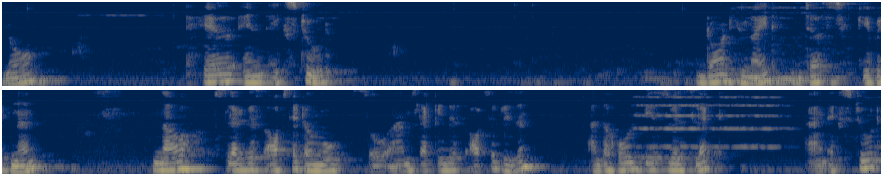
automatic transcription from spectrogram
No. Here in extrude. Don't unite just keep it none. Now select this offset or move. So I'm selecting this offset region and the whole face will select and extrude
